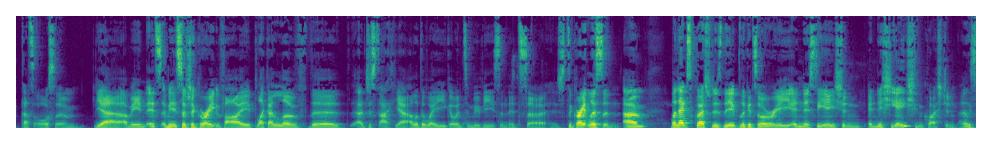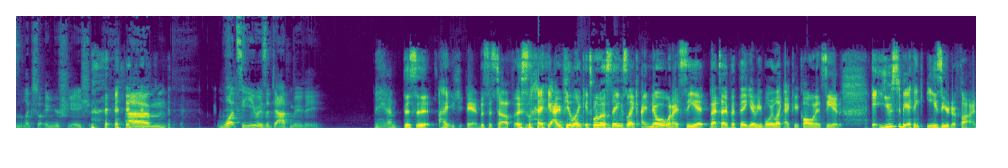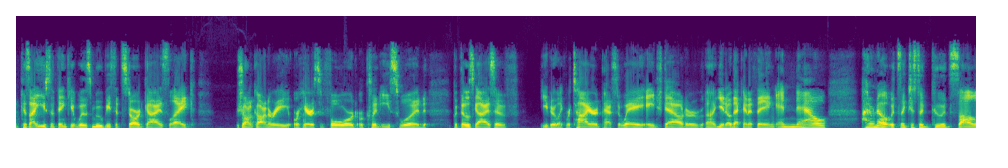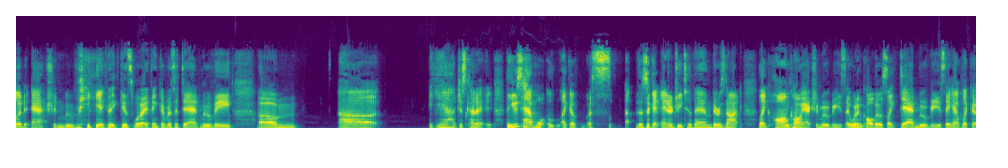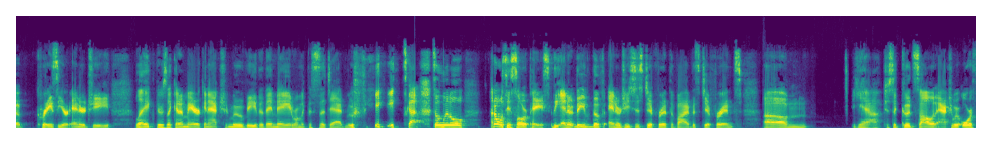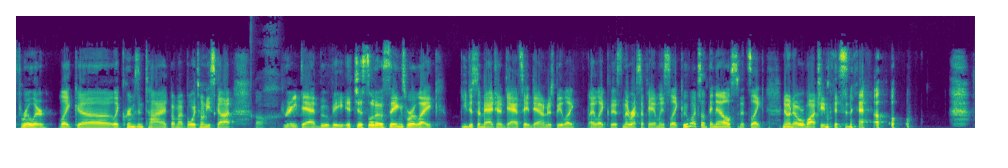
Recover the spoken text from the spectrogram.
That's awesome. Yeah, I mean, it's I mean, it's such a great vibe. Like, I love the, I just, I, yeah, I love the way you go into movies, and it's, uh, it's just a great listen. Um, my next question is the obligatory initiation initiation question. I think it's like short initiation. um, what to you is a dad movie? Man, this is I man, this is tough. It's like I feel like it's one of those things like I know it when I see it, that type of thing. You know, people are like, I could call when I see it. It used to be, I think, easier to find because I used to think it was movies that starred guys like Sean Connery or Harrison Ford or Clint Eastwood, but those guys have either like retired, passed away, aged out, or uh, you know that kind of thing. And now. I don't know. It's like just a good, solid action movie. I think is what I think of as a dad movie. Um, uh, yeah, just kind of they used to have like a, a, there's like an energy to them. There's not like Hong Kong action movies. I wouldn't call those like dad movies. They have like a crazier energy. Like there's like an American action movie that they made where I'm like, this is a dad movie. it's got it's a little I don't want to say slower pace. The ener- the the energy is just different. The vibe is different. Um, yeah, just a good solid action movie or thriller like uh like Crimson Tide by my boy Tony Scott. Oh. Great dad movie. It's just one of those things where like you just imagine a dad sitting down and just be like, I like this. And the rest of the family's like, Can we watch something else? And it's like, no, no, we're watching this now.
